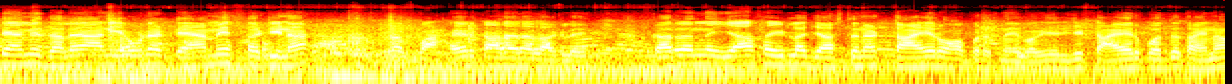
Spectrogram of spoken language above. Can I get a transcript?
डॅमेज झाला आहे आणि एवढ्या डॅमेजसाठी ना बाहेर काढायला लागलं आहे कारण या साईडला जास्त ना टायर वापरत नाही. बघा जी टायर पद्धत आहे ना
